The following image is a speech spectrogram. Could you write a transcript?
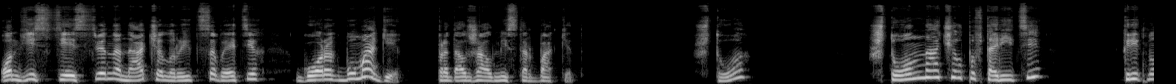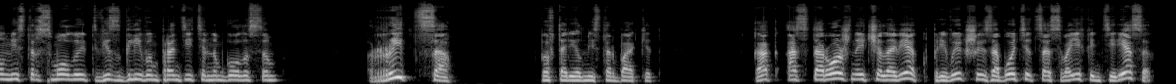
он, естественно, начал рыться в этих горах бумаги, — продолжал мистер Бакет. — Что? Что он начал? Повторите? — крикнул мистер Смолуит визгливым пронзительным голосом. — Рыться! — повторил мистер Бакет. — Как осторожный человек, привыкший заботиться о своих интересах,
